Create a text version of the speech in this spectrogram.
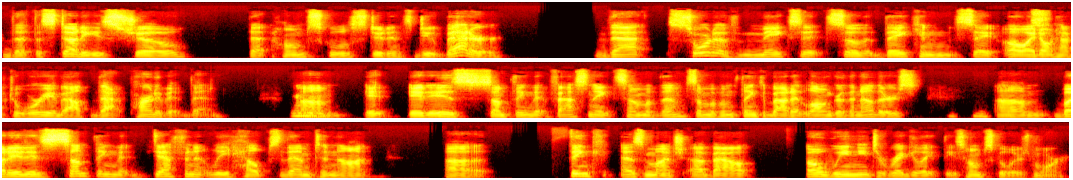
that the studies show that homeschool students do better, that sort of makes it so that they can say, "Oh, I don't have to worry about that part of it." Then Mhm. um, it it is something that fascinates some of them. Some of them think about it longer than others. Um, but it is something that definitely helps them to not uh, think as much about, "Oh, we need to regulate these homeschoolers more."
